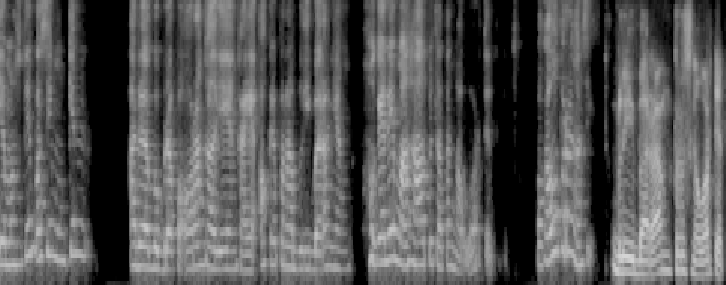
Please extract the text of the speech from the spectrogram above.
ya maksudnya pasti mungkin ada beberapa orang kali ya yang kayak oke okay, pernah beli barang yang oke okay, ini mahal tapi ternyata nggak worth it gitu. Kok kamu pernah nggak sih beli barang terus nggak worth it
